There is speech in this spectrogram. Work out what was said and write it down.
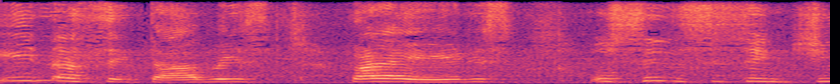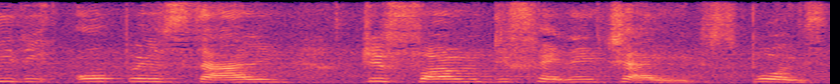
inaceitáveis para eles, os filhos se sentirem ou pensarem de forma diferente a eles, pois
